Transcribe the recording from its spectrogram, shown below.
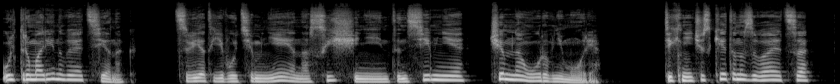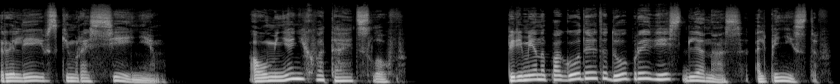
ультрамариновый оттенок. Цвет его темнее, насыщеннее, интенсивнее, чем на уровне моря. Технически это называется релеевским рассеянием. А у меня не хватает слов. Перемена погоды — это добрая весть для нас, альпинистов.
